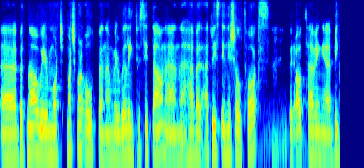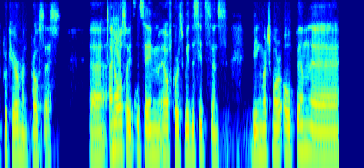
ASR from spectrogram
Uh, but now we're much much more open and we're willing to sit down and have a, at least initial talks without having a big procurement process. Uh, and yeah. also it's the same, of course, with the citizens being much more open, uh,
